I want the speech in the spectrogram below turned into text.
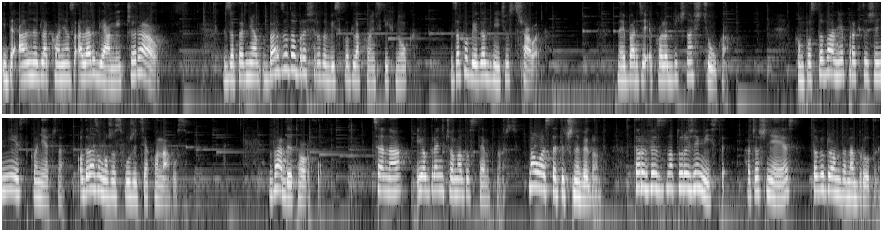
Idealny dla konia z alergiami czy rao. Zapewnia bardzo dobre środowisko dla końskich nóg. Zapobiega gniciu strzałek. Najbardziej ekologiczna ściółka. Kompostowanie praktycznie nie jest konieczne, od razu może służyć jako nawóz. Wady torfu. Cena i ograniczona dostępność. Mało estetyczny wygląd. Torf jest z natury ziemisty, chociaż nie jest, to wygląda na brudny.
